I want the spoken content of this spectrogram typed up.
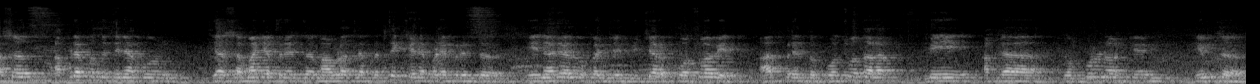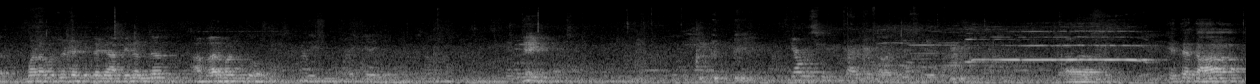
असंच आपल्या पद्धतीने आपण या समाजापर्यंत मावळातल्या प्रत्येक खेड्यापाड्यापर्यंत येणाऱ्या लोकांचे विचार पोचवावेत आजपर्यंत पोचवत आला मी आपल्या संपूर्ण टीम टीमचं मनापासून या ठिकाणी अभिनंदन आभार मानतो. यावर्षी येत्या दहा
